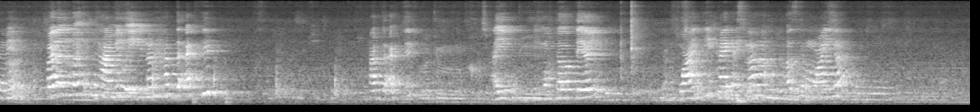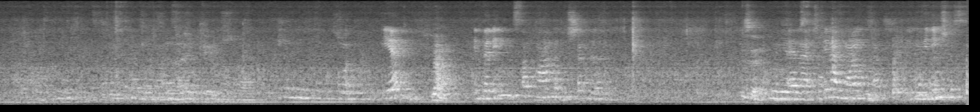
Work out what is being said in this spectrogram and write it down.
تمام؟ فأنا دلوقتي اللي هعمله إيه؟ إن أنا هبدأ أكتب. هبدأ أكتب. أيوه المحتوى بتاعي. وعندي حاجة اسمها اذكر معاينه يا نعم انت ليه الصفحه عندك بالشكل ده؟ إزاي؟ أنا بتاعتي؟ المؤمنين مش بس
